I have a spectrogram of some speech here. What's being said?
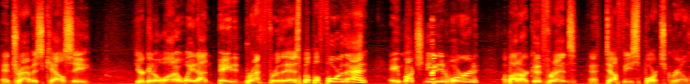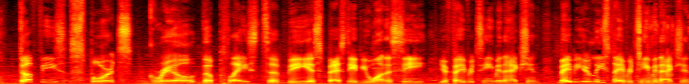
and Travis Kelce. You're going to want to wait on bated breath for this, but before that, a much needed word about our good friends at Duffy's Sports Grill. Duffy's Sports Grill, the place to be, especially if you want to see your favorite team in action, maybe your least favorite team in action.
